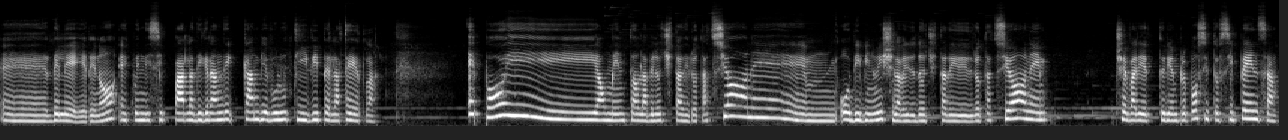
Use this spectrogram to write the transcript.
eh, delle ere, no? E quindi si parla di grandi cambi evolutivi per la Terra. E poi aumenta la velocità di rotazione ehm, o diminuisce la velocità di rotazione. C'è varie teorie in proposito, si pensa,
